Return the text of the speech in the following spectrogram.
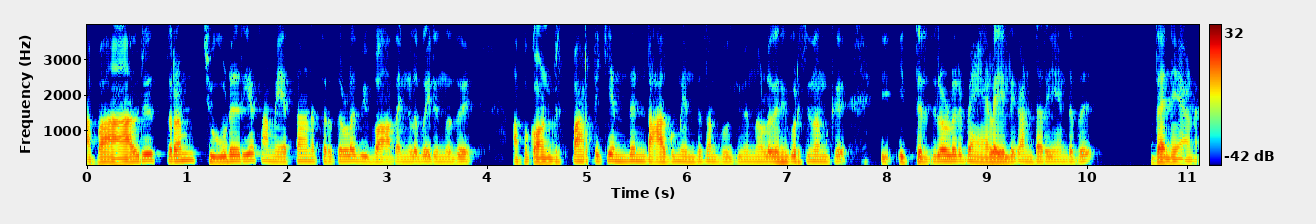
അപ്പോൾ ആ ഒരു ഇത്രം ചൂടേറിയ സമയത്താണ് ഇത്തരത്തിലുള്ള വിവാദങ്ങൾ വരുന്നത്. അപ്പോൾ കോൺഗ്രസ് പാർട്ടിക്ക് എന്തുണ്ടാകും എന്ത് സംഭവിക്കും എന്നുള്ളതിനെക്കുറിച്ച് നമുക്ക് ഇത്തരത്തിലുള്ളൊരു വേളയിൽ കണ്ടറിയേണ്ടത് തന്നെയാണ്.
